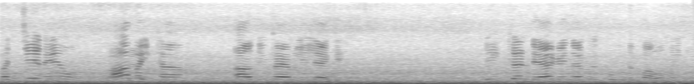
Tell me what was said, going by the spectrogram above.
ਬੱਚੇ ਨੇ ਉਹ ਆ ਬੈਠਾ ਆਪਦੀ ਫੈਮਿਲੀ ਲੈ ਕੇ ਡੀਕਣ ਡਿਆ ਕਹਿੰਦਾ ਕੋਈ ਫੂਡ ਪਾਓ ਮੈਨੂੰ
